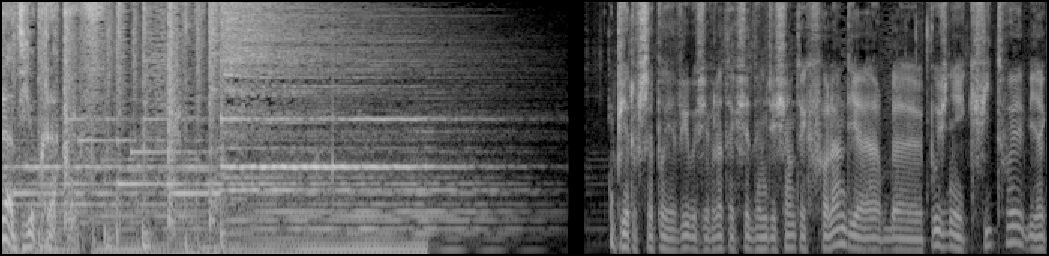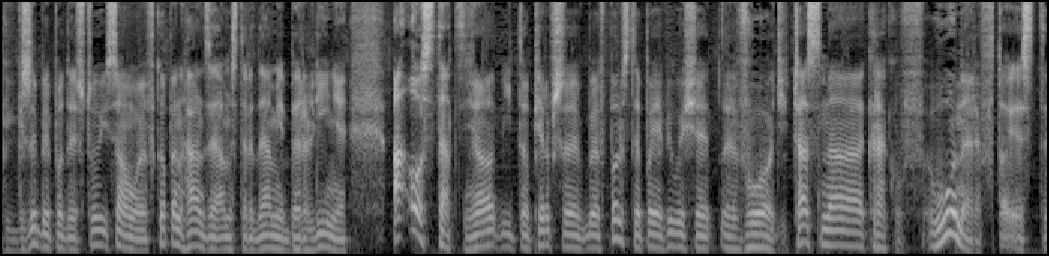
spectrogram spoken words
Radio Kraków. Pierwsze pojawiły się w latach 70. w Holandii, a e, później kwitły jak grzyby po deszczu i są w Kopenhadze, Amsterdamie, Berlinie. A ostatnio, i to pierwsze w Polsce, pojawiły się w Łodzi. Czas na Kraków. Wunerw to jest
